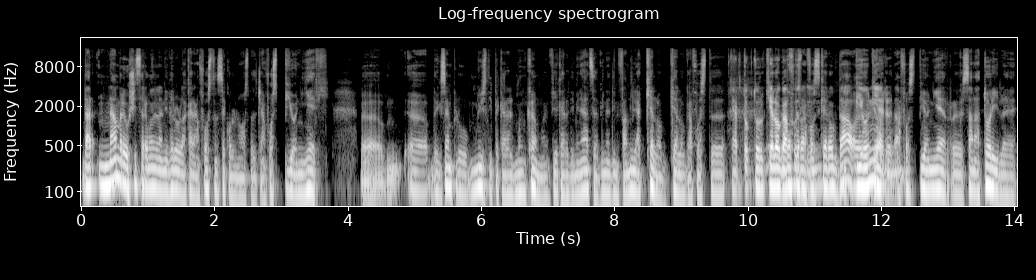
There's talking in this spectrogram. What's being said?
dar n-am reușit să rămânem la nivelul la care am fost în secolul XIX, am fost pionieri. Uh, uh, De exemplu, muesli pe care îl mâncăm în fiecare dimineață vine din familia Kellogg. Kellogg a fost uh, Iar doctorul Kellogg a Doctor fost, a fost Kellogg, da, pionier. Kellogg a fost pionier. Sanatorile,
